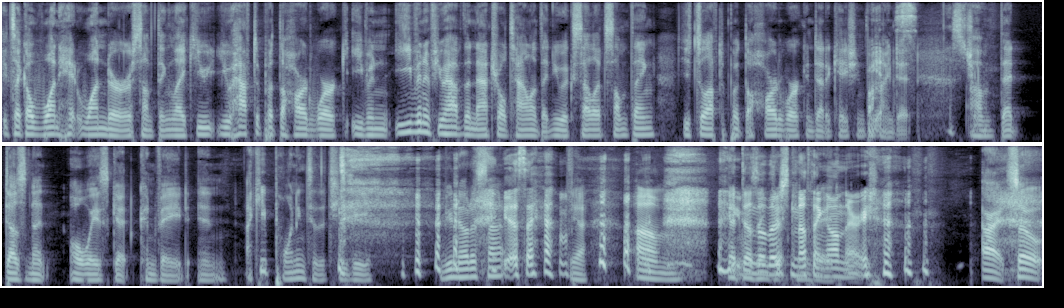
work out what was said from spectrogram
it's like a one hit wonder or something. Like you you have to put the hard work even even if you have the natural talent that you excel at something, you still have to put the hard work and dedication behind Yes, it. That's true. Um that doesn't always get conveyed in I keep pointing to the TV. have you noticed that? yes, I have. Yeah. Um Even doesn't though there's nothing on there right now. All right, so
